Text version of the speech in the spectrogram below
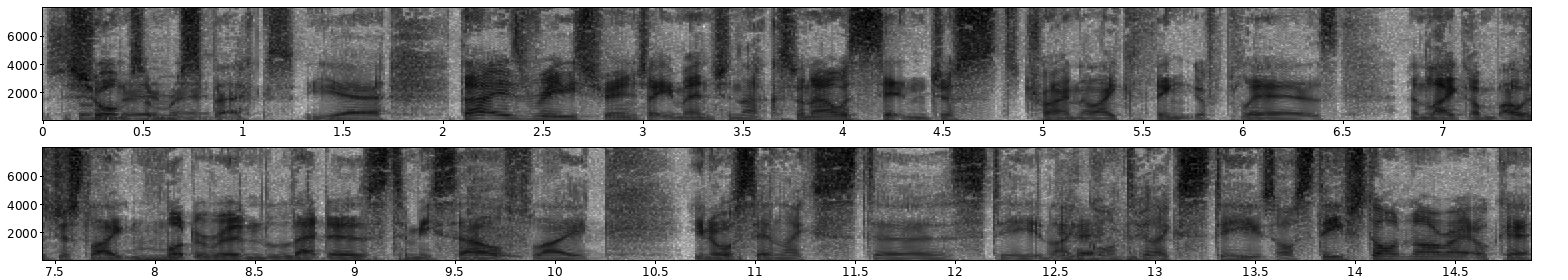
show him some mate. respect. Yeah, that is really strange that you mentioned that because when I was sitting just trying to like think of players and like I'm, I was just like muttering letters to myself, like you know, saying like St- Steve, like Yeah. going through like Steve's or Steve Staunton. All right, okay,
